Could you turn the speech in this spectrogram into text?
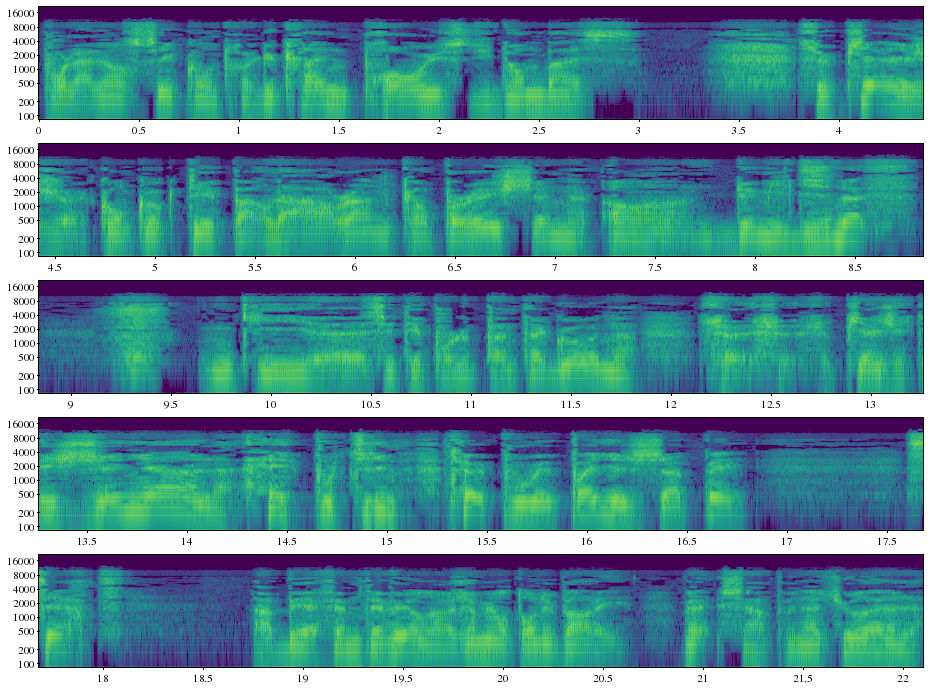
pour la lancer contre l'Ukraine pro-russe du Donbass. Ce piège concocté par la Rand Corporation en 2019, qui euh, c'était pour le Pentagone, ce, piège était génial et Poutine ne pouvait pas y échapper. Certes, à BFM TV, on n'en a jamais entendu parler, mais c'est un peu naturel.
